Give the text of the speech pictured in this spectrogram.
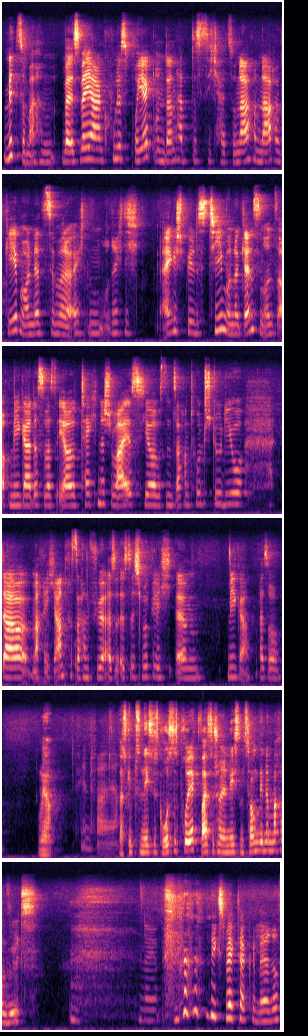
mitzumachen. Weil es wäre ja ein cooles Projekt und dann hat das sich halt so nach und nach ergeben und jetzt sind wir da echt ein richtig eingespieltes Team und ergänzen uns auch mega. Das, was er technisch weiß, hier sind Sachen Tonstudio, da mache ich andere Sachen für. Also es ist wirklich ähm, mega. Also ja. auf jeden Fall, ja. Was gibt es ein nächstes großes Projekt? Weißt du schon den nächsten Song, den du machen willst? Nee. Nichts Spektakuläres.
